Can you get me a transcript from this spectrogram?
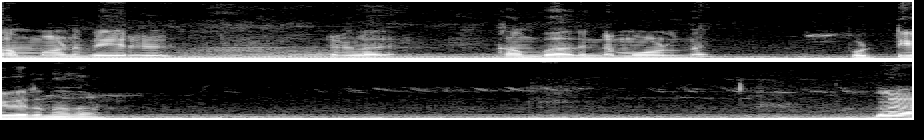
കമ്പാണ്. വേര് ഉള്ള കമ്പ് അതിന്റെ മുകളിൽ നിന്ന് പൊട്ടി വരുന്നതാണ്. അല്ലേ?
